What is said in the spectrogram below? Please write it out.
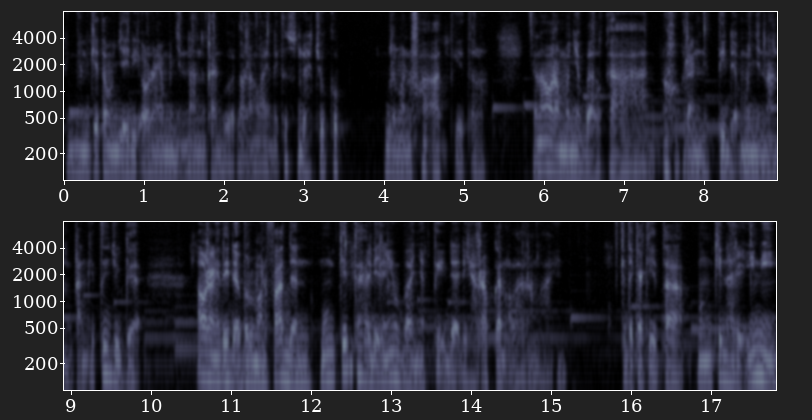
dengan kita menjadi orang yang menyenangkan buat orang lain itu sudah cukup bermanfaat gitu loh. Karena orang menyebalkan, orang tidak menyenangkan itu juga orang yang tidak bermanfaat dan mungkin kehadirannya banyak tidak diharapkan oleh orang lain. Ketika kita mungkin hari ini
